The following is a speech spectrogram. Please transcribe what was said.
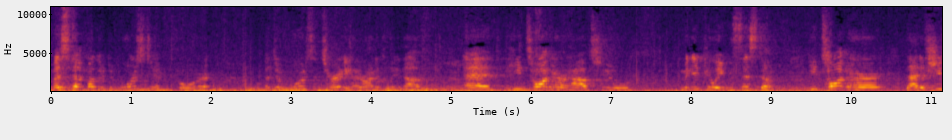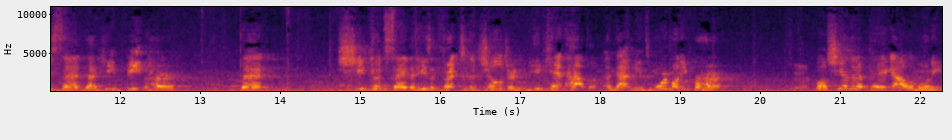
My stepmother divorced him for a divorce attorney, ironically enough, and he taught her how to manipulate the system. He taught her that if she said that he beat her, then she could say that he's a threat to the children and he can't have them, and that means more money for her. Exactly. Well, she ended up paying alimony.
